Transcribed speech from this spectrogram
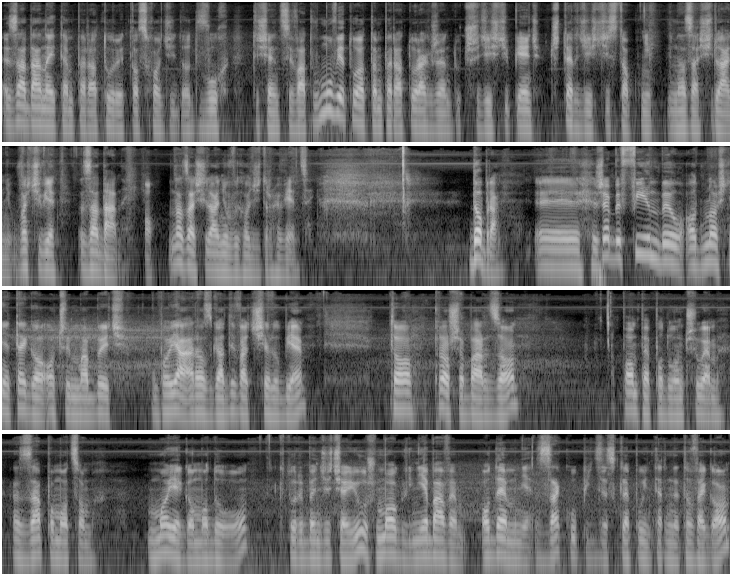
zadanej temperatury, to schodzi do 2000 W. Mówię tu o temperaturach rzędu 35-40 stopni na zasilaniu, właściwie zadanej. O, na zasilaniu wychodzi trochę więcej. Dobra, yy, żeby film był odnośnie tego, o czym ma być, bo ja rozgadywać się lubię, to proszę bardzo, pompę podłączyłem za pomocą mojego modułu, który będziecie już mogli niebawem ode mnie zakupić ze sklepu internetowego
